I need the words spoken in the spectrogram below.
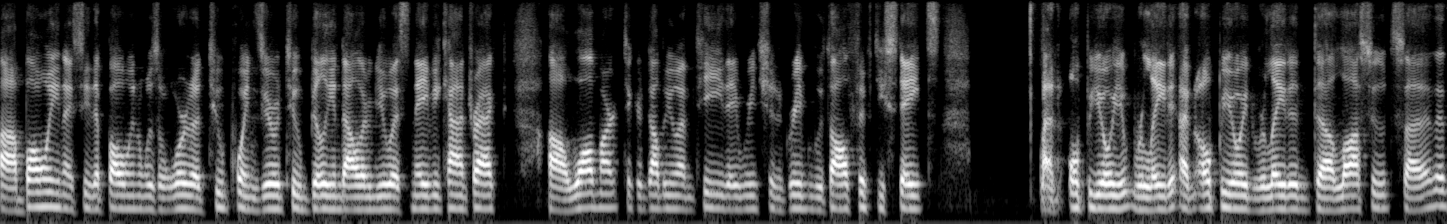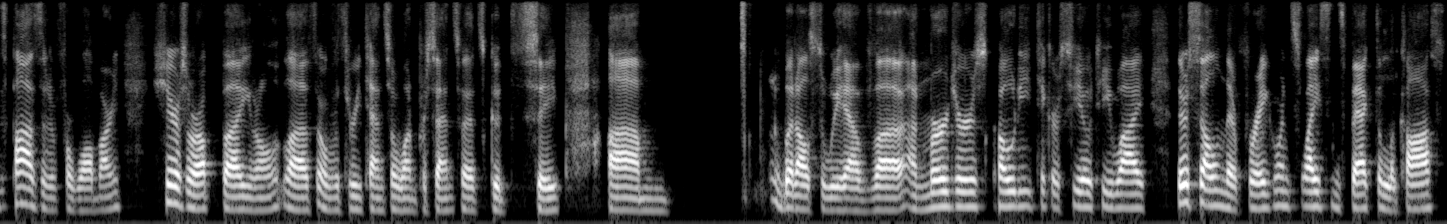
Uh, Boeing, I see that Boeing was awarded a $2.02 billion U.S. Navy contract. Uh, Walmart, ticker WMT, they reached an agreement with all 50 states an opioid related an opioid related uh, lawsuits. Uh, that's positive for Walmart. Shares are up, uh, you know, uh, over three tenths of one percent, so that's good to see. Um, what else do we have uh, on mergers? Coty ticker COTY. They're selling their fragrance license back to Lacoste.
